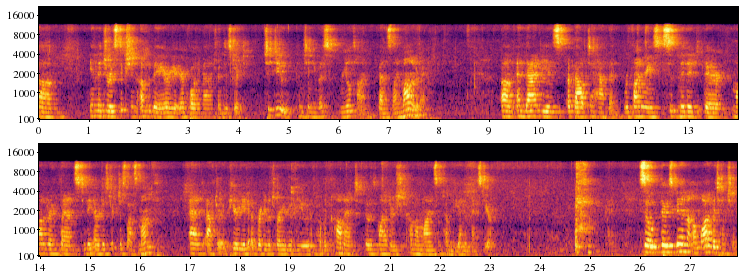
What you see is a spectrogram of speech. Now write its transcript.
um, in the jurisdiction of the Bay Area Air Quality Management District to do continuous real-time fence line monitoring. Um, and that is about to happen. Refineries submitted their monitoring plans to the Air District just last month, and after a period of regulatory review and public comment, those monitors should come online sometime at the end of next year. Okay. So there's been a lot of attention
